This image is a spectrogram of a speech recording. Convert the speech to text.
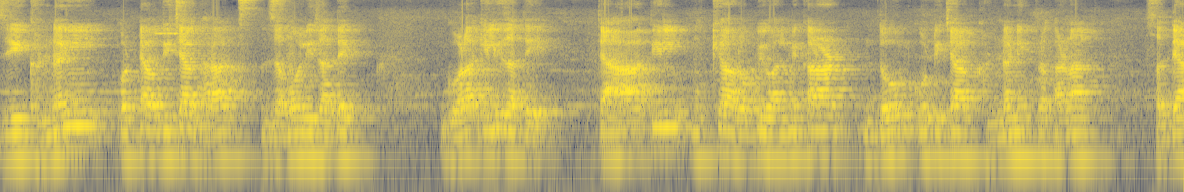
जी खंडणी कोट्यावधीच्या घरात जमवली जाते गोळा केली जाते त्यातील मुख्य आरोपी वाल्मिक दोन कोटीच्या खंडणी प्रकरणात सध्या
